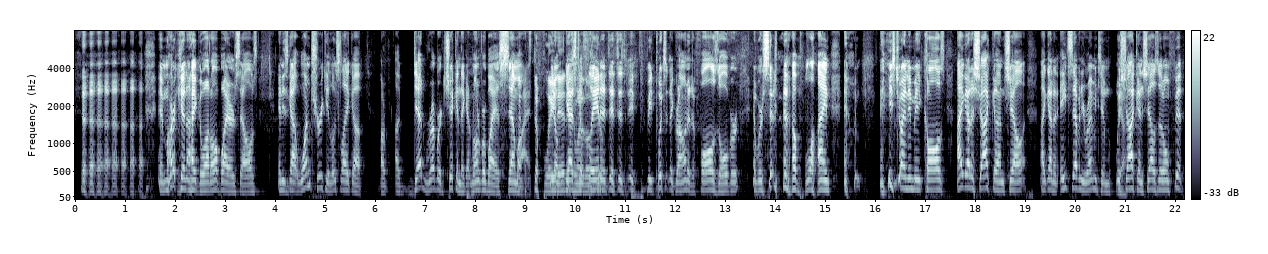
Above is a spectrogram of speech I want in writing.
and Mark and I go out all by ourselves, and he's got one turkey. It looks like a a, a dead rubber chicken that got run over by a semi. It's deflated. You know, yeah, It's it's, one of those deflated. It's, it's, it, he puts it in the ground and it falls over, and we're sitting in a blind. And and he's trying to make calls. I got a shotgun shell. I got an 870 Remington with Yeah. shotgun shells that don't fit.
